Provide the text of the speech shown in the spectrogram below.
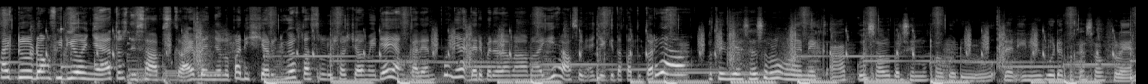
like dulu dong videonya Terus di subscribe dan jangan lupa di share juga ke seluruh sosial media yang kalian punya. Daripada lama-lama lagi, langsung aja kita ke tutorial. Oke biasa sebelum mulai makeup, gue selalu bersihin muka gue dulu. Dan ini gue udah pakai softland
